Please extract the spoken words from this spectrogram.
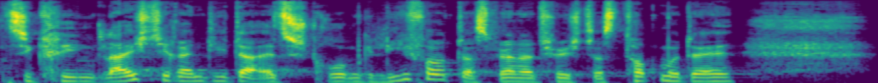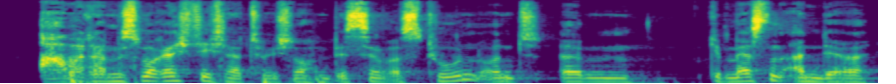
sie kriegen gleich die Rendite als Strom geliefert. Das wäre natürlich das Topmodell. Aber da müssen wir rechtlich natürlich noch ein bisschen was tun. Und ähm, gemessen an der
